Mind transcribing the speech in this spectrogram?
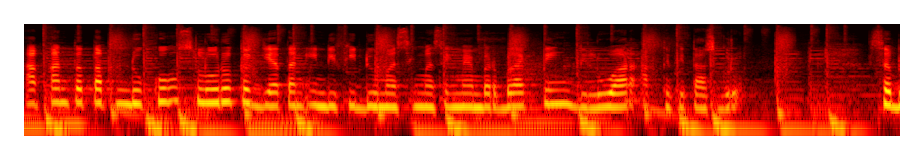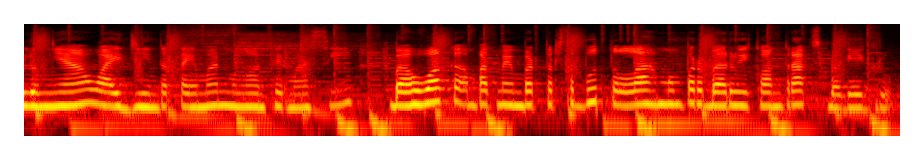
akan tetap mendukung seluruh kegiatan individu masing-masing member Blackpink di luar aktivitas grup. Sebelumnya, YG Entertainment mengonfirmasi bahwa keempat member tersebut telah memperbarui kontrak sebagai grup.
